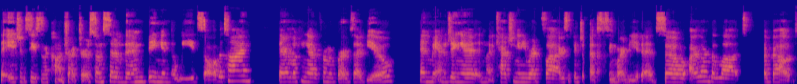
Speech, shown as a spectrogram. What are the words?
the agencies and the contractors. So instead of them being in the weeds all the time, they're looking at it from a bird's eye view and managing it and like catching any red flags, like adjusting where needed. So I learned a lot about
